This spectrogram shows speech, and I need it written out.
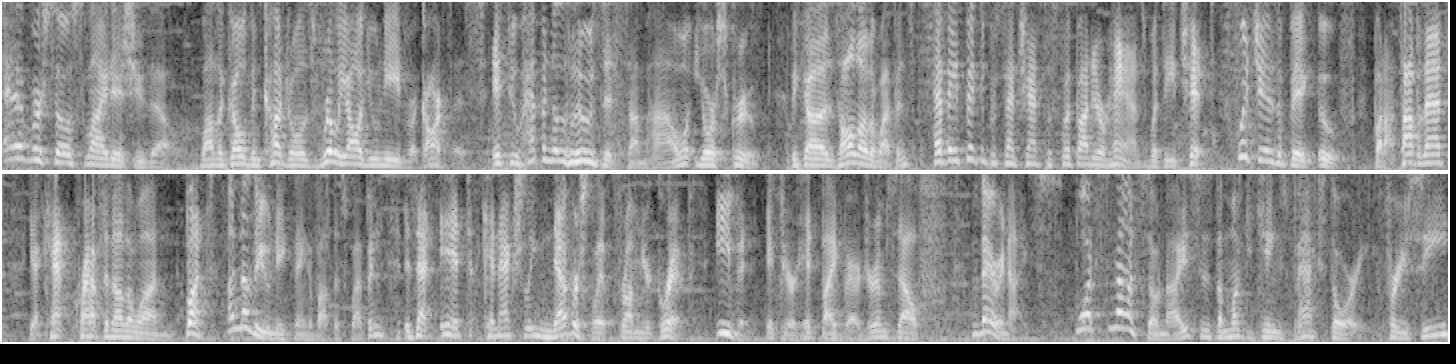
Ever so slight issue though. While the golden cudgel is really all you need regardless, if you happen to lose it somehow, you're screwed. Because all other weapons have a 50% chance to slip out of your hands with each hit, which is a big oof. But on top of that, you can't craft another one. But another unique thing about this weapon is that it can actually never slip from your grip, even if you're hit by Bearger himself. Very nice. What's not so nice is the Monkey King's backstory. For you see,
